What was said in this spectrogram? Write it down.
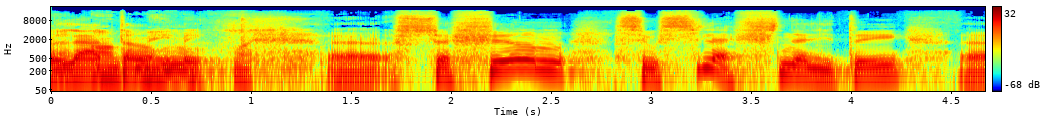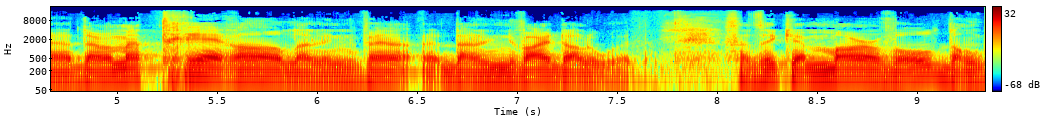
la ouais. Euh, ce film, c'est aussi la finalité euh, d'un moment très rare dans l'univers dans l'univers d'Hollywood. C'est-à-dire que Marvel, donc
